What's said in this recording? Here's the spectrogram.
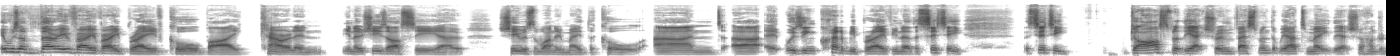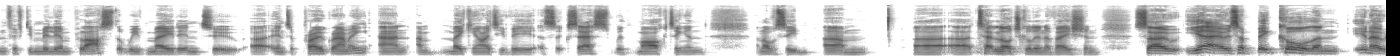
it was a very very very brave call by Carolyn. You know, she's our CEO. She was the one who made the call, and uh, it was incredibly brave. You know, the city, the city gasped at the extra investment that we had to make, the extra 150 million plus that we've made into uh, into programming and and making ITV a success with marketing and and obviously um, uh, uh, technological innovation. So yeah, it was a big call, and you know,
